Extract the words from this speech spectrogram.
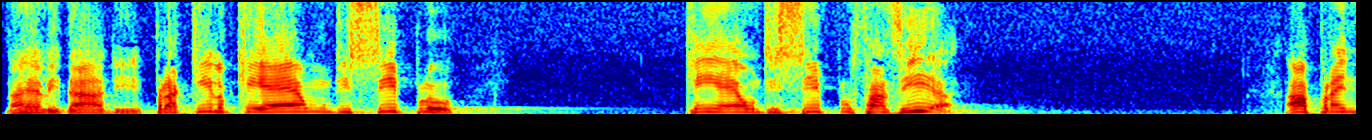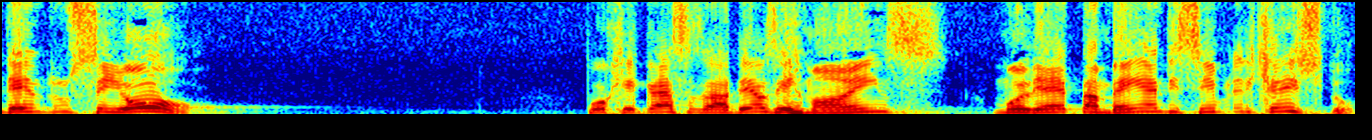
Na realidade, para aquilo que é um discípulo, quem é um discípulo fazia. Aprendendo do Senhor. Porque graças a Deus, irmãs, mulher também é discípula de Cristo.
